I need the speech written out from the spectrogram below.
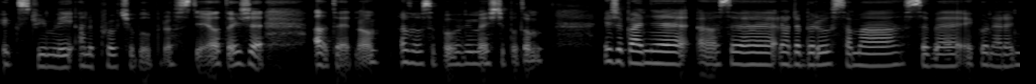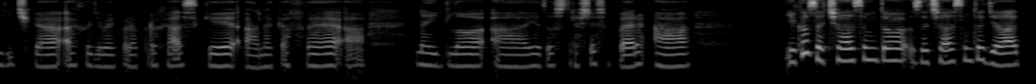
extremely unapproachable prostě, jo, takže, ale to je jedno. A toho se povíme ještě potom. Každopádně uh, se ráda beru sama sebe jako na randíčka a chodím jako na procházky a na kafe a na jídlo a je to strašně super a jako začala jsem to, začala jsem to dělat,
